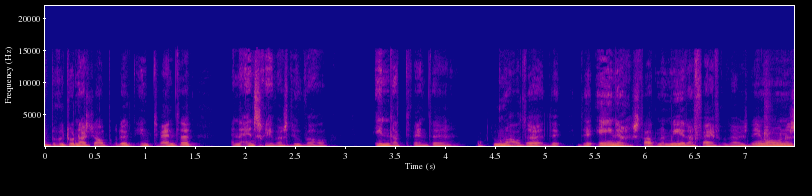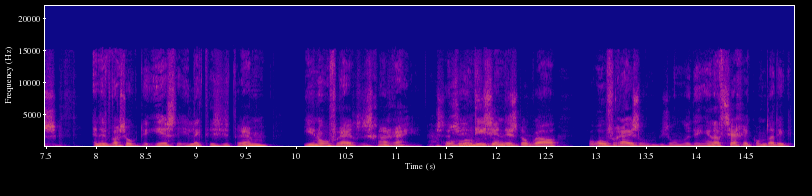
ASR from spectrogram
20% bruto nationaal product in Twente. En Enschede was natuurlijk wel in dat Twente, ook toen al, de, de, de enige stad met meer dan 50.000 inwoners. En het was ook de eerste elektrische tram die in Overijssel is gaan rijden. dus, dus in die zin is het ook wel voor Overijssel een bijzonder ding. En dat zeg ik omdat ik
